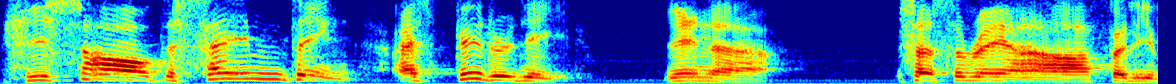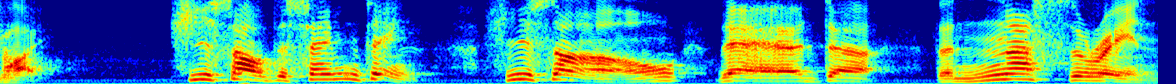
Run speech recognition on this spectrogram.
He saw the same thing as Peter did in uh, Caesarea Philippi. He saw the same thing. He saw that uh, the Nazarene,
